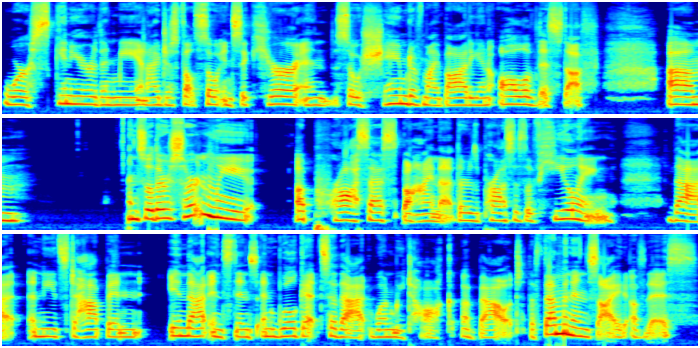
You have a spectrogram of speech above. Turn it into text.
were skinnier than me and I just felt so insecure and so ashamed of my body and all of this stuff. Um, and so there's certainly a process behind that. There's a process of healing that needs to happen in that instance. And we'll get to that when we talk about the feminine side of this.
